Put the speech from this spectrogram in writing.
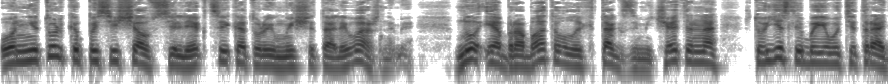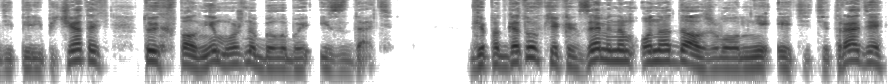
Он не только посещал все лекции, которые мы считали важными, но и обрабатывал их так замечательно, что если бы его тетради перепечатать, то их вполне можно было бы издать. Для подготовки к экзаменам он одалживал мне эти тетради,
